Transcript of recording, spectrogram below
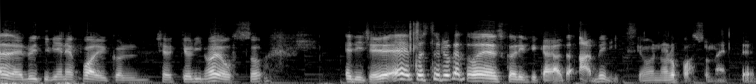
R e lui ti viene fuori col cerchiolino rosso e dice: eh, Questo giocatore è squalificato. Ah, benissimo, non lo posso mettere.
